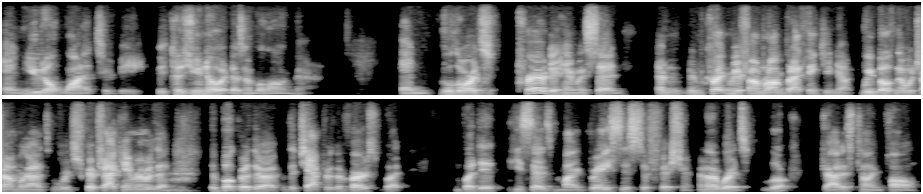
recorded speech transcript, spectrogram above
and you don't want it to be because you know it doesn't belong there. And the Lord's prayer to him is said, and, and, correct me if I'm wrong, but I think you know we both know which one we're on which scripture. I can't remember the the book or the the chapter or the verse, but but it he says, My grace is sufficient. In other words, look, God is telling Paul,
